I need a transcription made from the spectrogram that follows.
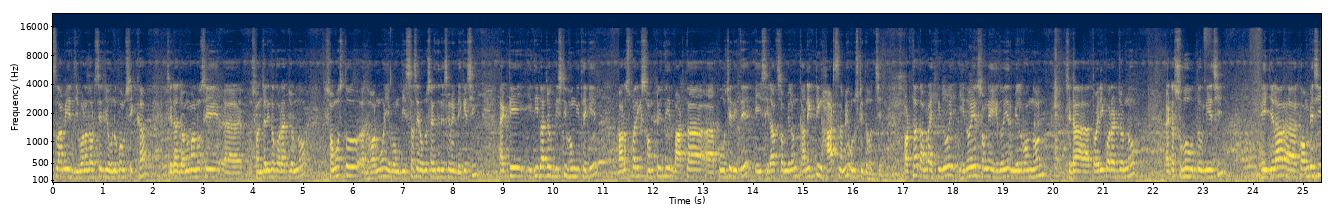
ইসলামের জীবনাদর্শের যে অনুপম শিক্ষা, সেটা জনমানসে সঞ্চালিত করার জন্য সমস্ত ধর্ম এবং বিশ্বাসের অনুসারীদের সেখানে ডেকেছি। একটি ইতিবাচক দৃষ্টিভঙ্গি থেকে পারস্পরিক সম্প্রীতির বার্তা পৌঁছে দিতে এই সিরাত সম্মেলন কানেক্টিং হার্টস নামে অনুষ্ঠিত হচ্ছে। অর্থাৎ আমরা হৃদয়, হৃদয়ের সঙ্গে হৃদয়ের মেলবন্ধন সেটা তৈরি করার জন্য একটা শুভ উদ্যোগ নিয়েছি। এই জেলার কম বেশি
